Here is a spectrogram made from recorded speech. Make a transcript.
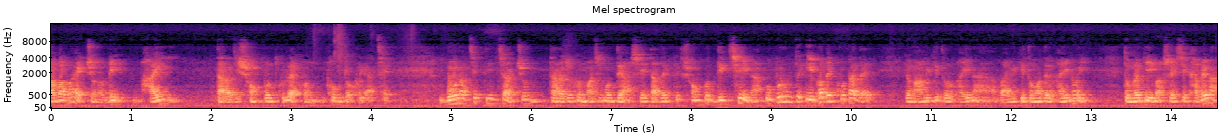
বাবা মা একজনও নেই, ভাই, তারা যে সম্পদগুলো এখন ভোগ দখলে আছে। বোন আছে তিন, চারজন, তারা যখন মাঝে মধ্যে আসে, তাদেরকে সম্পদ দিচ্ছেই না, উপরন্তু এভাবে খোটা দেয় কেন আমি কি তোর ভাই না? বা আমি কি তোমাদের ভাই নই? তোমরা কি এই বাসায় এসে খাবে না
